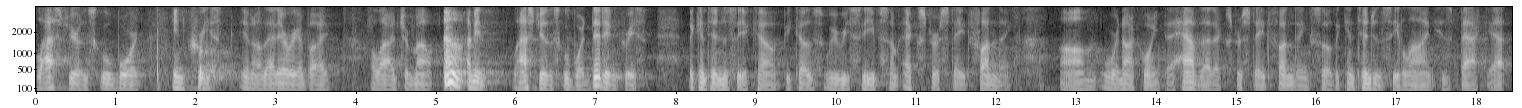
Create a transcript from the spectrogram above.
last year the school board increased, you know, that area by a large amount. I mean, last year the school board did increase the contingency account because we received some extra state funding. Um, We're not going to have that extra state funding, so the contingency line is back at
